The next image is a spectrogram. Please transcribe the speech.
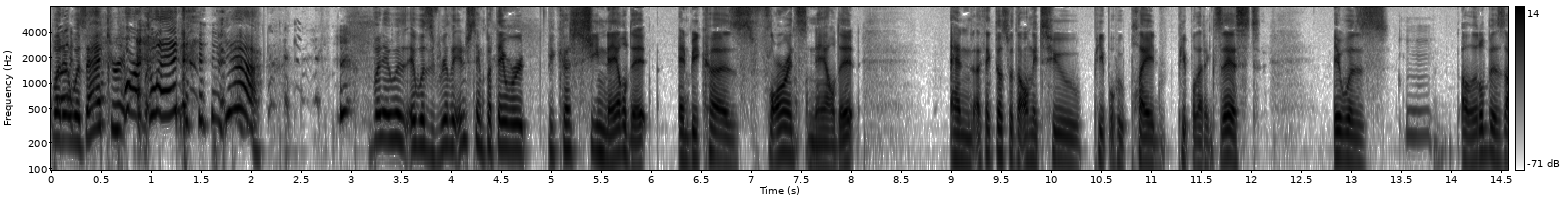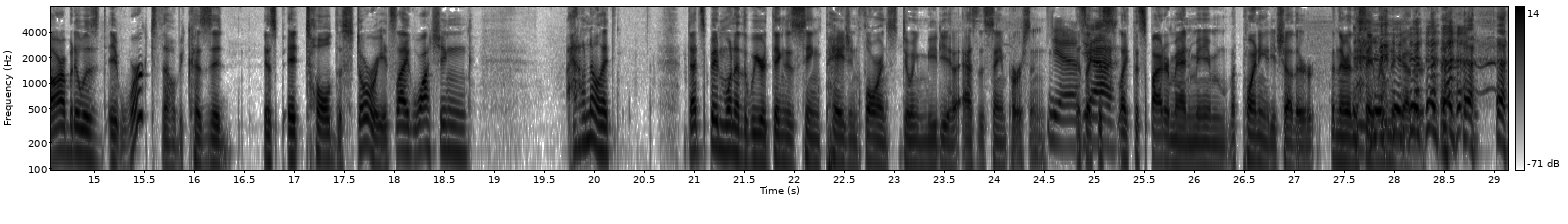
but it was accurate Poor Glenn. yeah but it was it was really interesting but they were because she nailed it and because florence nailed it and i think those were the only two people who played people that exist it was mm-hmm. a little bizarre, but it was it worked though because it it, it told the story. It's like watching. I don't know. It, that's been one of the weird things is seeing Paige and Florence doing media as the same person. Yeah. it's like Yeah. this, like the Spider-Man meme, like, pointing at each other, and they're in the same room together.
